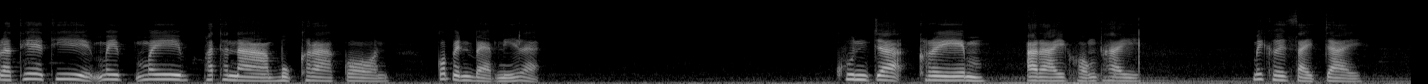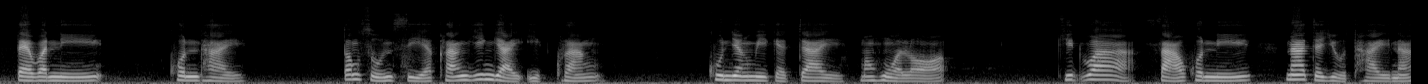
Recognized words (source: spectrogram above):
ประเทศที่ไม่ไม่พัฒนาบุคลากร ก็เป็นแบบนี้แหละ คุณจะเคลมอะไรของไทย ไม่เคยใส่ใจ แต่วันนี้คนไทยต้องสูญเสียครั้งยิ่งใหญ่อีกครั้ง คุณยังมีแก่ใจมาหัวล้อ คิดว่า สาวคนนี้น่าจะอยู่ไทยนะ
